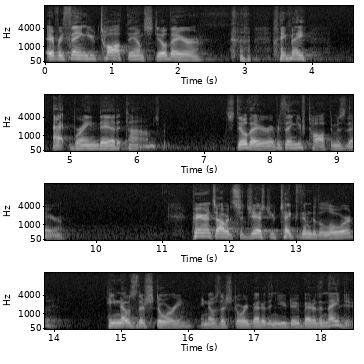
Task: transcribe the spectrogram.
Everything you taught them still there. they may act brain dead at times, but still there. Everything you've taught them is there. Parents, I would suggest you take them to the Lord. He knows their story. He knows their story better than you do, better than they do.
